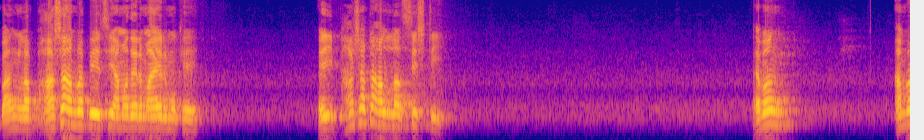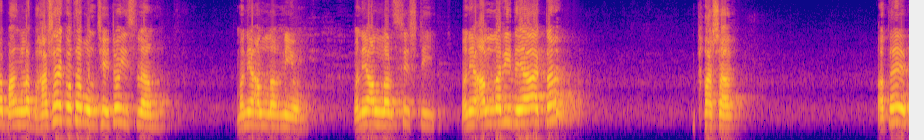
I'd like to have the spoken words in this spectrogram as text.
বাংলা ভাষা আমরা পেয়েছি আমাদের মায়ের মুখে। এই ভাষাটা আল্লাহর সৃষ্টি। এবং আমরা বাংলা ভাষায় কথা বলছি, এটাও ইসলাম। মানে আল্লাহর নিয়ম মানে আল্লাহর সৃষ্টি মানে আল্লাহরই দেয়া একটা ভাষা। অতএব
